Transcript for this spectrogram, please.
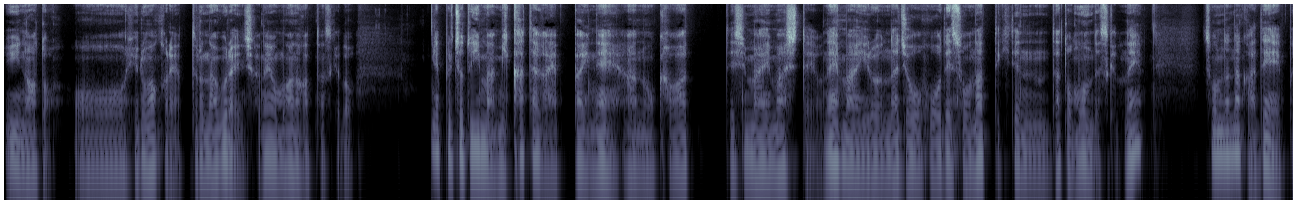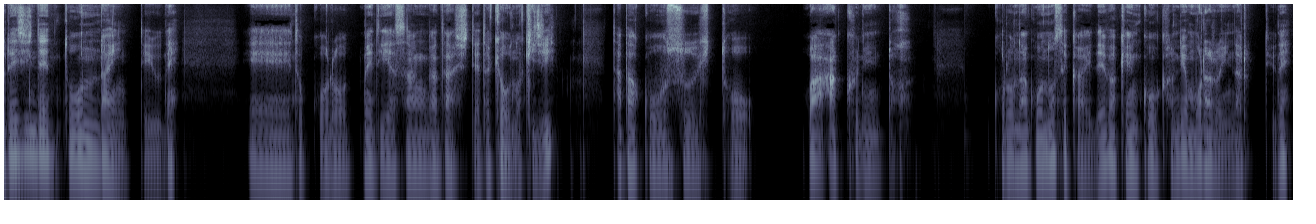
いいなと、昼間からやってるなぐらいにしかね、思わなかったんですけど、やっぱりちょっと今見方がやっぱりね、あの、変わってしまいましたよね。まあいろんな情報でそうなってきてんだと思うんですけどね。そんな中で、プレジデントオンラインっていうね、えー、ところ、メディアさんが出してた今日の記事、タバコを吸う人は悪人と、コロナ後の世界では健康管理はモラルになるっていうね、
